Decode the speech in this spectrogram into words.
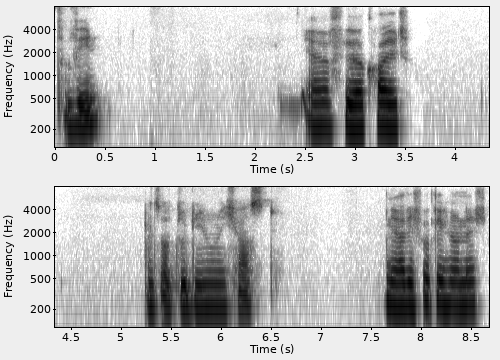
Für wen? Äh, für Colt. Als ob du den noch nicht hast. Nee, hatte ich wirklich noch nicht.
